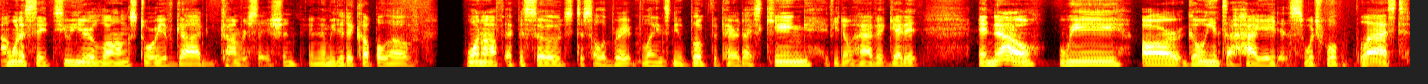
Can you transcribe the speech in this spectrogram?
I want to say, two year long Story of God conversation. And then we did a couple of one off episodes to celebrate Blaine's new book, The Paradise King. If you don't have it, get it. And now we are going into hiatus, which will last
